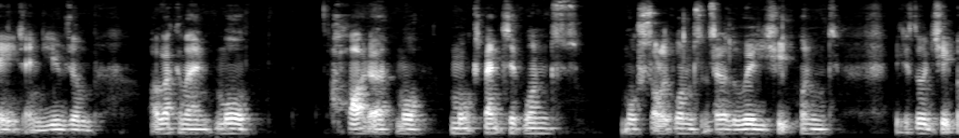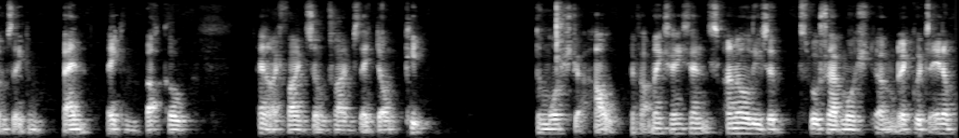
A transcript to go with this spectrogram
these and use them. I recommend more harder, more more expensive ones more solid ones instead of the really cheap ones because the really cheap ones they can bend, they can buckle, and I find sometimes they don't keep the moisture out. If that makes any sense, I know these are supposed to have moisture um, liquids in them.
